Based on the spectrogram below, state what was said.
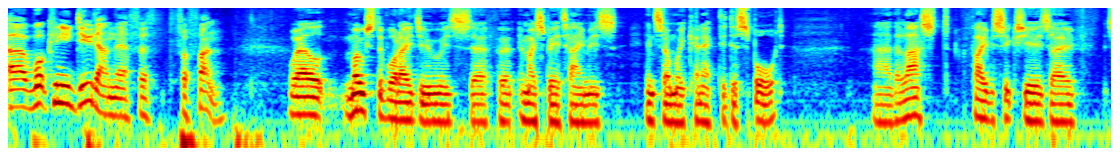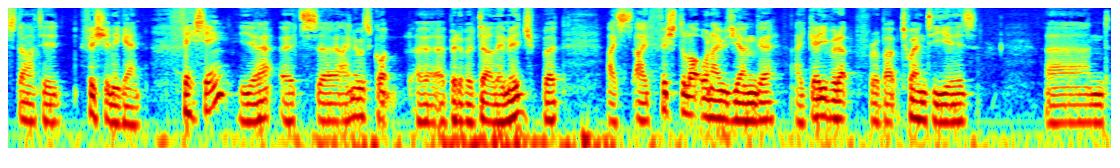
uh, what can you do down there for for fun? Well, most of what I do is uh, for, in my spare time is in some way connected to sport. Uh, the last five or six years, I've started fishing again. Fishing? Yeah, it's. Uh, I know it's got a, a bit of a dull image, but I fished a lot when I was younger. I gave it up for about twenty years, and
